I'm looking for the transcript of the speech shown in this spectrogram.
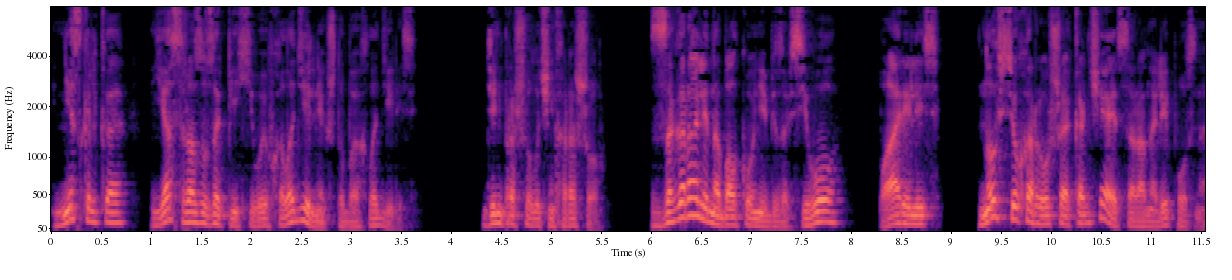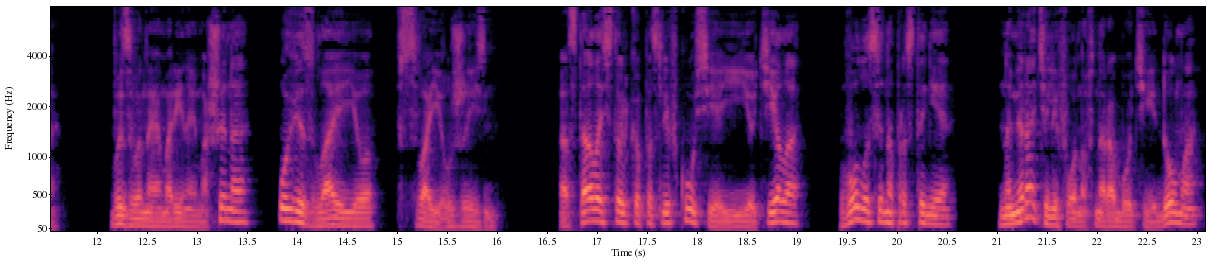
Несколько я сразу запихиваю в холодильник, чтобы охладились. День прошел очень хорошо. Загорали на балконе безо всего, парились, но все хорошее кончается рано или поздно. Вызванная Мариной машина увезла ее в свою жизнь. Осталось только послевкусие ее тела, волосы на простыне, номера телефонов на работе и дома,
